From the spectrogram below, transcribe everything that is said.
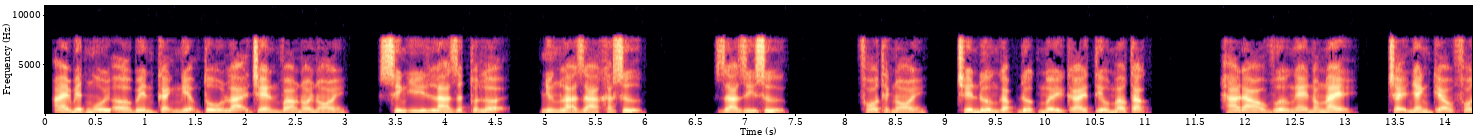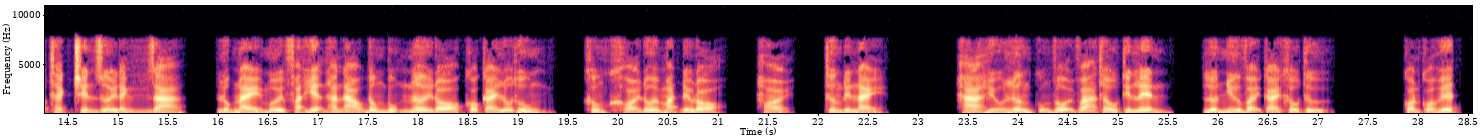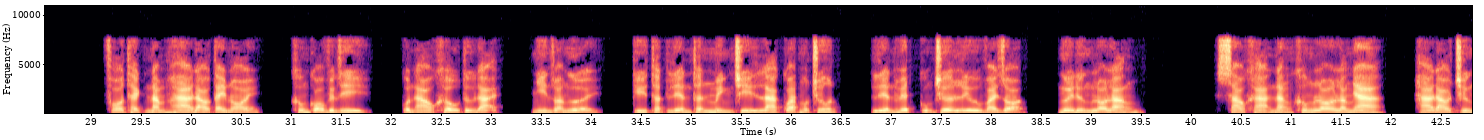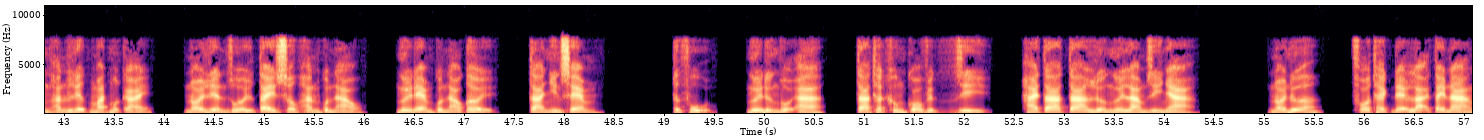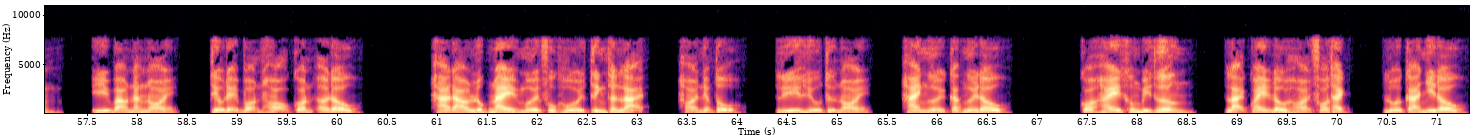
Ai biết ngồi ở bên cạnh niệm tổ lại chen vào nói nói, sinh ý là rất thuận lợi, nhưng là ra khác sự. Ra gì sự? Phó Thạch nói, trên đường gặp được mấy cái tiểu mao tặc. Hà Đào vừa nghe nóng nảy, chạy nhanh kéo Phó Thạch trên dưới đánh giá, lúc này mới phát hiện hắn áo đông bụng nơi đó có cái lỗ thủng, không khỏi đôi mắt đều đỏ, hỏi, thương đến này. Hà Hữu Lương cũng vội vã thấu tiến lên, lớn như vậy cái khẩu tử. Còn có huyết. Phó Thạch nắm Hà Đào tay nói, không có việc gì, quần áo khẩu tử đại, nhìn do người, kỳ thật liền thân mình chỉ là quát một chút, liền huyết cũng chưa lưu vài dọn, ngươi đừng lo lắng. Sao khả năng không lo lắng nha, Hà Đào chừng hắn liếc mắt một cái, nói liền rối tay xốc hắn quần áo, ngươi đem quần áo cởi, ta nhìn xem. Tức phụ, ngươi đừng nội a, ta thật không có việc gì, hai ta ta lừa ngươi làm gì nha. Nói nữa, Phó Thạch đệ lại tay nàng, ý bảo nàng nói, tiểu đệ bọn họ còn ở đâu. Hà Đào lúc này mới phục hồi tinh thần lại, hỏi niệm tổ, Lý Hưu tự nói, hai người các ngươi đâu? Có hay không bị thương? Lại quay đầu hỏi Phó Thạch, lỗi ca nhi đâu?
